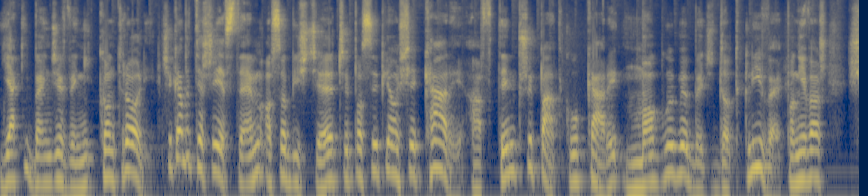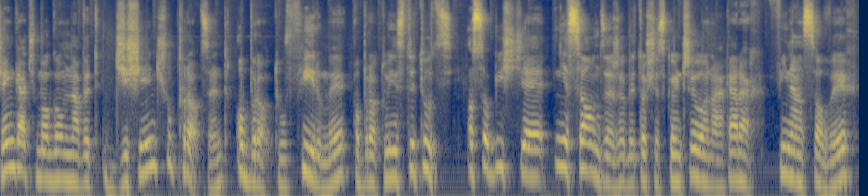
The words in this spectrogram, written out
jaki będzie wynik kontroli. Ciekawy też jestem osobiście, czy posypią się kary, a w tym przypadku kary mogłyby być dotkliwe, ponieważ sięgać mogą nawet 10% obrotu firmy, obrotu instytucji. Osobiście nie sądzę, żeby to się skończyło na karach finansowych,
